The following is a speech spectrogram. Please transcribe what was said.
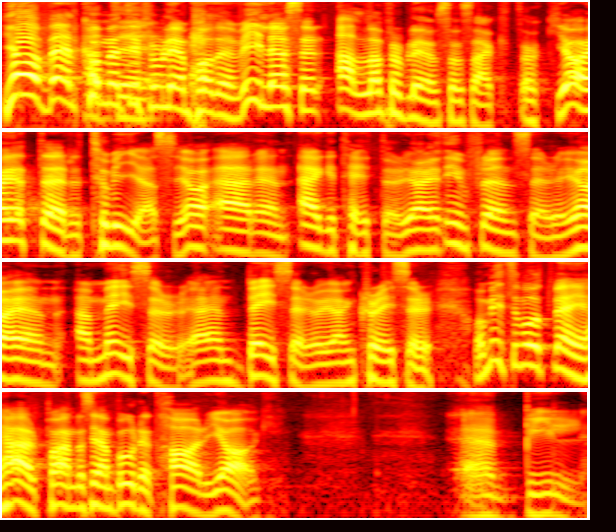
Ja, välkommen Att, till eh, Problempodden. Vi löser alla problem som sagt. Och jag heter Tobias. Jag är en agitator, jag är en influencer, jag är en amazer, jag är en baser och jag är en crazer. Och mitt emot mig här på andra sidan bordet har jag eh, Bill.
